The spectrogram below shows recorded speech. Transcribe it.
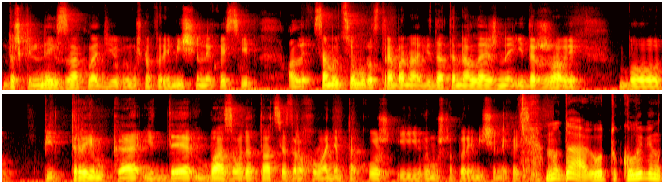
дошкільних закладів, вимушено переміщених осіб. Але саме в цьому році треба віддати належне і державі, бо підтримка іде базова дотація з рахуванням також і вимушено переміщених осіб. Ну да, от коли він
